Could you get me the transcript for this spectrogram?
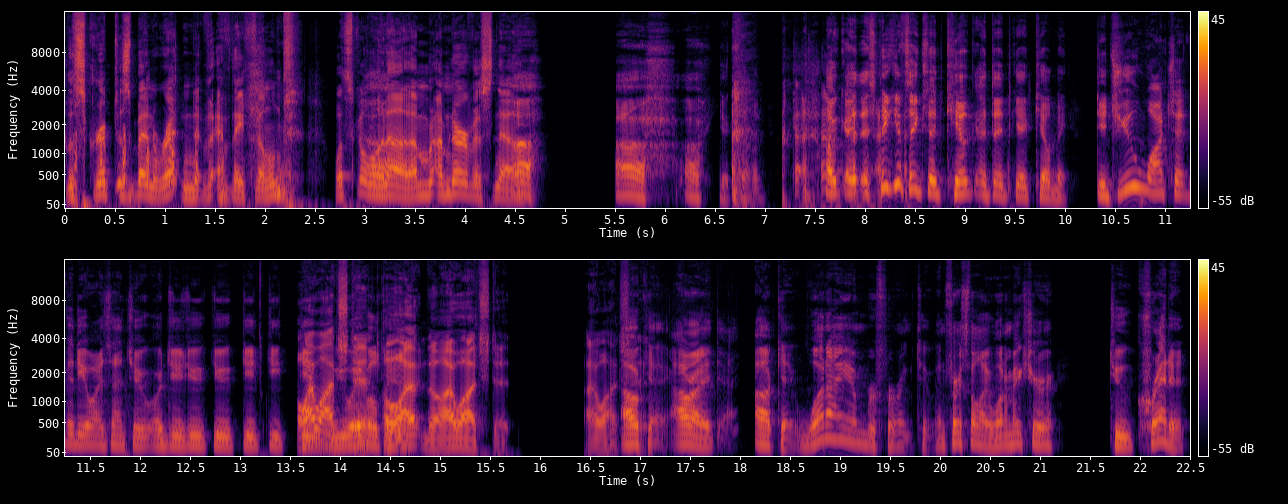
the script has been written. Have- they filmed? What's going Uh, on? I'm I'm nervous now. Uh, Oh, oh, you killed me. Okay, speaking of things that killed that that killed me, did you watch that video I sent you, or did you you did you? Oh, I watched it. To... Oh, I no, I watched it. I watched. Okay, it. all right, okay. What I am referring to, and first of all, I want to make sure to credit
